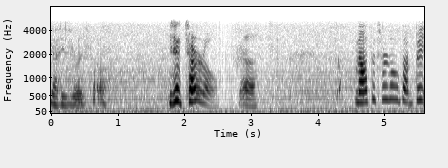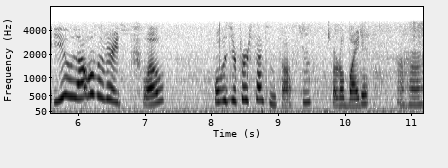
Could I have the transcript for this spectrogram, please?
yeah, he's really slow. He's a turtle. Yeah. Not the turtle that bit you. That wasn't very slow. What was your first sentence, Austin? Turtle bite it. Uh-huh.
